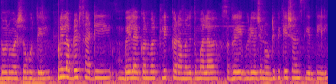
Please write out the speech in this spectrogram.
दोन वर्ष होतील. पुढील अपडेटसाठी बेल आयकॉनवर क्लिक करा म्हणजे तुम्हाला सगळे व्हिडिओचे नोटिफिकेशन्स येतील.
